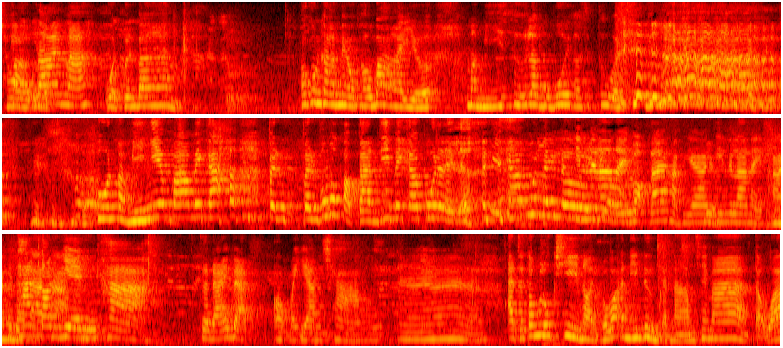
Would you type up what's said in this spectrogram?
โชปักว์อวได้ดไหม อวดเพื่อนบ้าน เพราะคุณคาราเมลเขาบายเยอะมามีซื้อลาบูบุยเขาสักตัวสิคุณมามีเงียบบ้างไม่กล้า เป็นเป็นผู้ประกอบการที่ไม่กล้าพูดอะไรเลย ไม่กล้าพูดอะไรเลยกินเวลาไหนบอกได้ค่ะพี่ยากินเวลาไหนคะพี่ทานตอนเย็นค่ะ จะได้แบบออกมายามเช้า อ่าอาจจะต้องลุกชีหน่อยเพราะว่าอันนี้ดื่มกับน้ำใช่ไหมแต่ว่า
